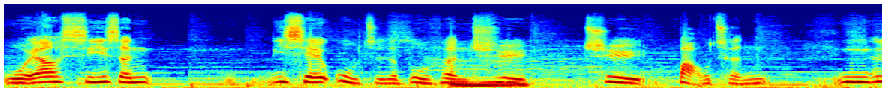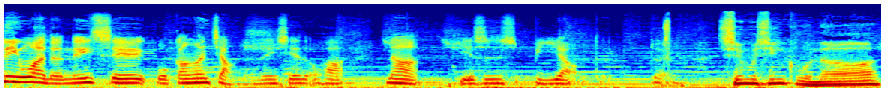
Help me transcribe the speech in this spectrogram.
我要牺牲一些物质的部分嗯去、去保存嗯另外的那些我刚刚讲的那些的话，那也是是必要的。对辛不辛苦呢？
